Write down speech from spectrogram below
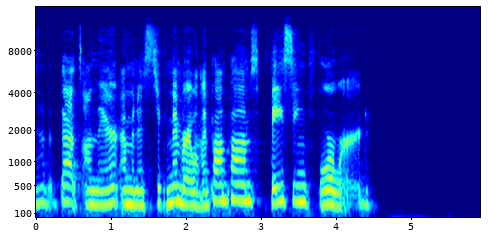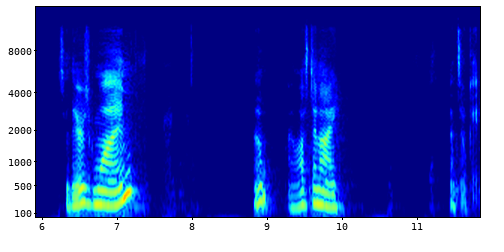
now that that's on there, I'm gonna stick, remember I want my pom-poms facing forward. So there's one. Oh, I lost an eye. That's okay.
